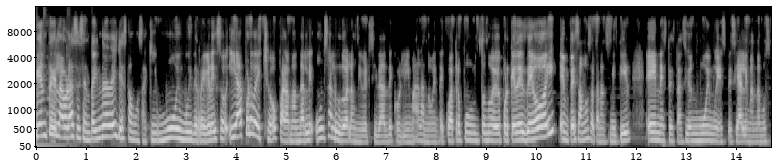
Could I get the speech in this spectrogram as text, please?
Gente de la hora 69, ya estamos aquí muy, muy de regreso y aprovecho para mandarle un saludo a la Universidad de Colima, a la 94.9, porque desde hoy empezamos a transmitir en esta estación muy, muy especial. Le mandamos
